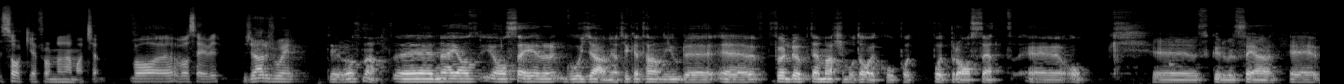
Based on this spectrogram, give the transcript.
saker från den här matchen? Vad, vad säger vi? Jarjoué. Det var snabbt. Eh, nej, jag, jag säger Gojan. Jag tycker att han gjorde, eh, följde upp den matchen mot AIK på, på ett bra sätt. Eh, och eh, skulle väl säga eh,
